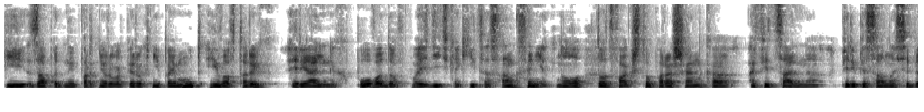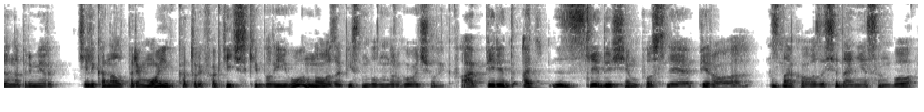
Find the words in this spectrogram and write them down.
и западные партнеры, во-первых, не поймут, и, во-вторых, реальных поводов воздить какие-то санкции нет. Но тот факт, что Порошенко официально переписал на себя, например, телеканал «Прямой», который фактически был его, но записан был на другого человека. А перед следующим после первого знакового заседания СНБО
